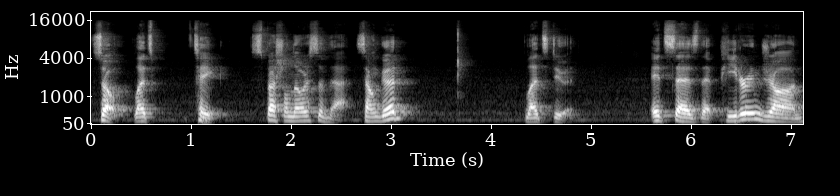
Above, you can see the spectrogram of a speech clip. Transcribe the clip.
So let's take special notice of that. Sound good? Let's do it. It says that Peter and John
